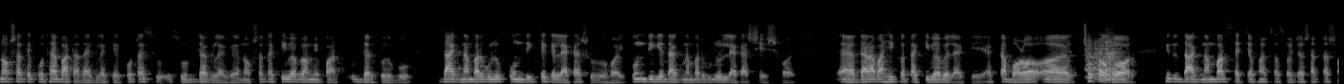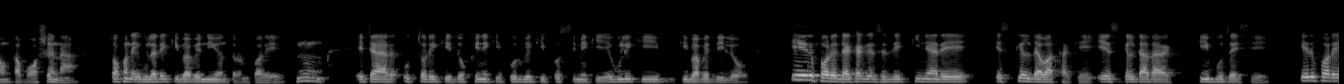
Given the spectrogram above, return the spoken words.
নকশাতে কোথায় বাটা দাগ লাগে, কোথায় সুট দাগ লাগে, নকশাটা কীভাবে আমি পাট উদ্ধার করব, দাগ নাম্বারগুলো কোন দিক থেকে লেখা শুরু হয়, কোন দিকে দাগ নাম্বারগুলো লেখা শেষ হয় ধারাবাহিকতা কীভাবে লাগে, একটা বড় ছোট ঘর, কিন্তু দাগ নাম্বার চারটা, পাঁচটা, ছয়টা, সাতটা সংখ্যা বসে না, তখন এগুলারে কীভাবে নিয়ন্ত্রণ করে, হুম, এটার উত্তরে কি, দক্ষিণে কি, পূর্বে কি, পশ্চিমে কি, এগুলি কি কীভাবে দিল, এরপরে দেখা গেছে যে কিনারে স্কেল দেওয়া থাকে, এই স্কেলটা দ্বারা কি বুঝাইছে, এরপরে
